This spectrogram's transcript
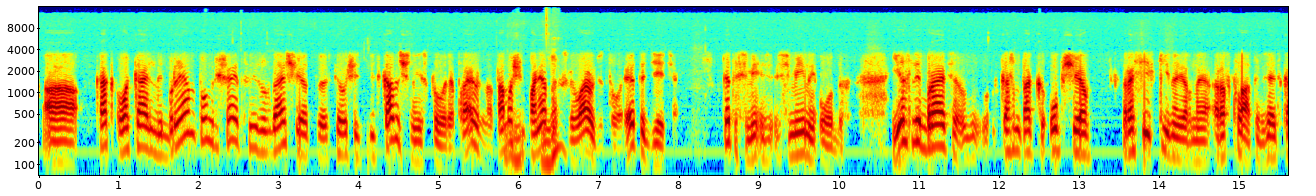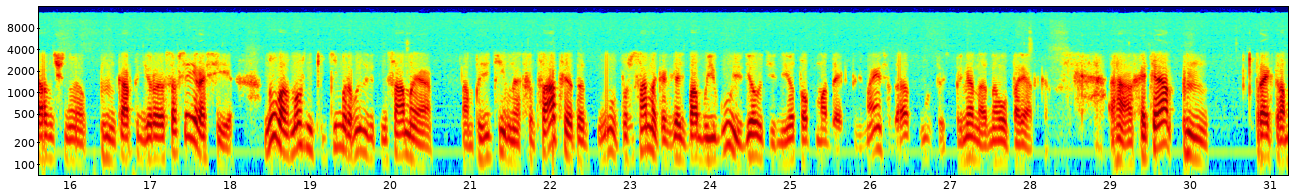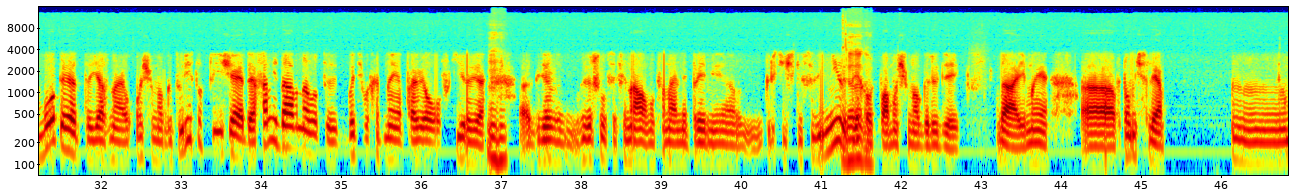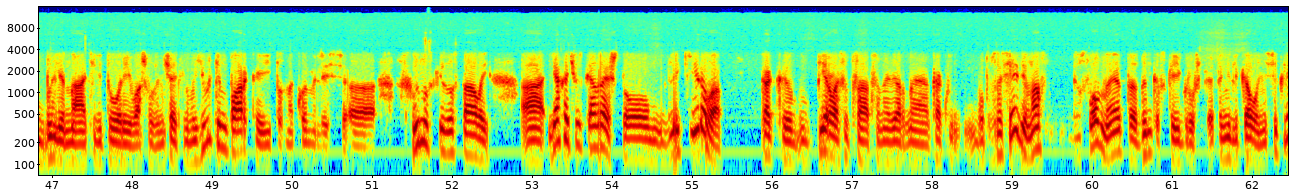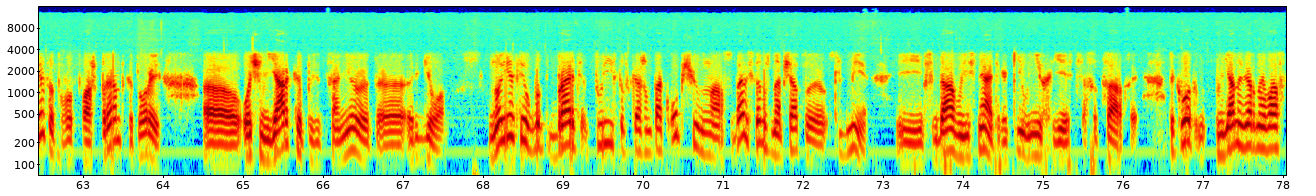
А, как локальный бренд, он решает свои задачи. Это, в первую очередь, ведь сказочная история, правильно? Там очень понятно Да. целевая аудитория. Это дети. Это семей- семейный отдых. Если брать, скажем так, общее российский, наверное, расклад и взять сказочную карту героев со всей России, ну, возможно, Кикимора вызовет не самые там, позитивные ассоциации. Это ну, то же самое, как взять Бабу Ягу и сделать из нее топ-модель, понимаете, да? Ну, то есть примерно одного порядка. А, Хотя проект работает, я знаю, очень много туристов приезжает. Я сам недавно, вот э, в эти выходные провел в Кирове, э, где завершился финал национальной премии э, «Туристический сувенир», приехало к вам очень много людей. Да, и мы э, в том числе были на территории вашего замечательного Юркин парка и познакомились э, с Хлыновской заставой. А, я хочу сказать, что для Кирова, как первая ассоциация, наверное, как вот у соседей, у нас, безусловно, это дынковская игрушка. Это ни для кого не секрет, это вот ваш бренд, который э, очень ярко позиционирует э, регион. Но если вот брать туристов, скажем так, общую массу, да, всегда нужно общаться с людьми и всегда выяснять, какие у них есть ассоциации. Так вот, я, наверное, вас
